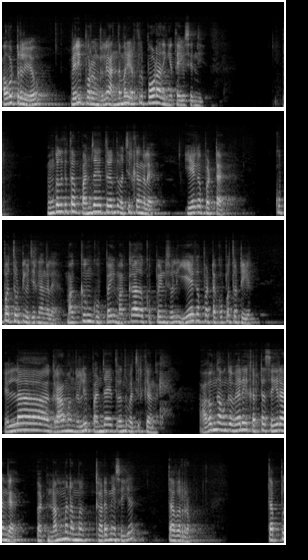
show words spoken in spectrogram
அவற்றுலையோ வெளிப்புறங்களையோ அந்த மாதிரி இடத்துல போடாதீங்க தயவு செஞ்சு. உங்களுக்கு தான் பஞ்சாயத்துலேருந்து வச்சுருக்காங்களே. ஏகப்பட்ட குப்பை தொட்டி வச்சுருக்காங்களே. மக்கும் குப்பை மக்காத குப்பைன்னு சொல்லி ஏகப்பட்ட குப்பை தொட்டிகள் எல்லா கிராமங்கள்லையும் பஞ்சாயத்துலேருந்து வச்சுருக்காங்க. அவங்க அவங்க வேலையை கரெக்டாக செய்கிறாங்க பட் நம்ம நம்ம கடமையை செய்ய தவறுறோம் தப்பு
